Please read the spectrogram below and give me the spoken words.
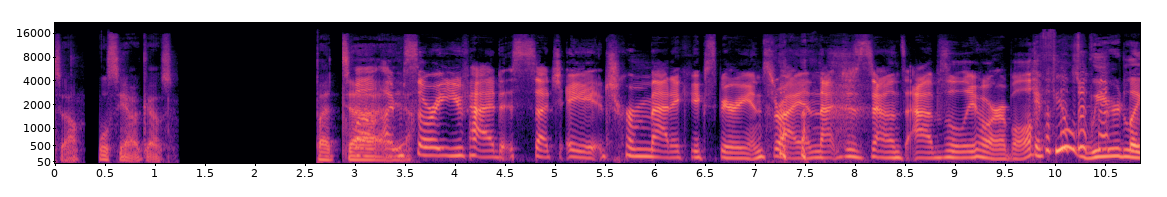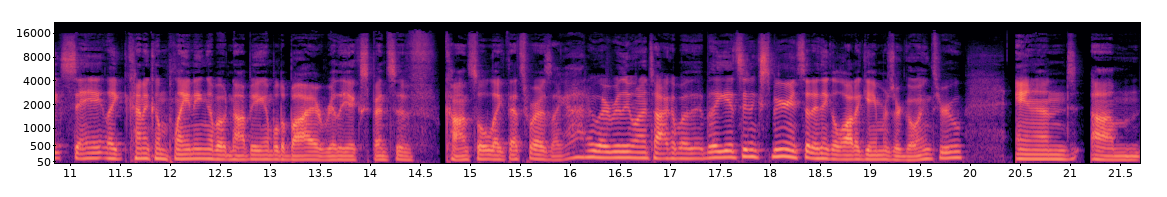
So we'll see how it goes. But uh, Well, I'm yeah. sorry you've had such a traumatic experience, Ryan. that just sounds absolutely horrible. it feels weird like saying like kind of complaining about not being able to buy a really expensive console like that's where i was like ah do i really want to talk about it but like it's an experience that i think a lot of gamers are going through and um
